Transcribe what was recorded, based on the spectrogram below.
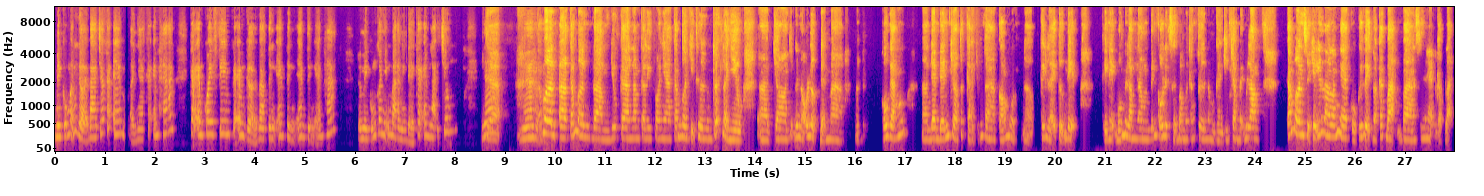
mình cũng vẫn gửi bài cho các em ở nhà các em hát các em quay phim các em gửi vào từng em từng em từng em hát rồi mình cũng có những bài mình để các em lại chung yeah. Dạ. yeah. Yeah. cảm ơn uh, cảm ơn đoàn Yucca Nam California cảm ơn chị Thương rất là nhiều uh, cho những cái nỗ lực để mà cố gắng ờ, đem đến cho tất cả chúng ta có một ờ, cái lễ tưởng niệm kỷ niệm 45 năm biến cố lịch sử 30 tháng 4 năm 1975 Cảm ơn sự chú ý lắng nghe của quý vị và các bạn và xin hẹn gặp lại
